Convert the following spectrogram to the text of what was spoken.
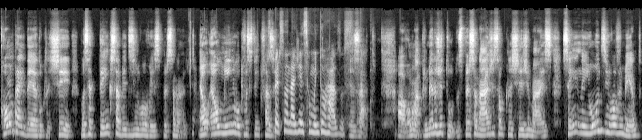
compra a ideia do clichê, você tem que saber desenvolver esse personagem. É, o- é o mínimo que você tem que Os fazer. personagens são muito rasos. Exato. Ó, vamos lá. Primeiro de tudo, os personagens são clichês demais, sem nenhum desenvolvimento,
